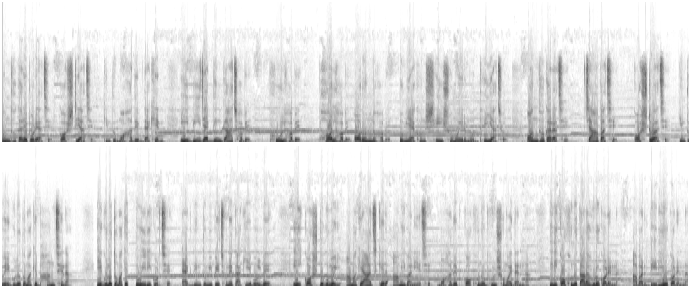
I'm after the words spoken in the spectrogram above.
অন্ধকারে পড়ে আছে, কষ্টে আছে। কিন্তু মহাদেব দেখেন, এই বীজ একদিন গাছ হবে, ফুল হবে, ফল হবে, অরণ্য হবে। তুমি এখন সেই সময়ের মধ্যেই আছো। অন্ধকার আছে, চাপ আছে, কষ্ট আছে, কিন্তু এগুলো তোমাকে ভাঙছে না। এগুলো তোমাকে তৈরি করছে। একদিন তুমি পেছনে তাকিয়ে বলবে, এই কষ্টগুলোই আমাকে আজকের আমি বানিয়েছে। মহাদেব কখনো ভুল সময় দেন না। তিনি কখনো তাড়াহুড়ো করেন না, আবার দেরিও করেন না।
